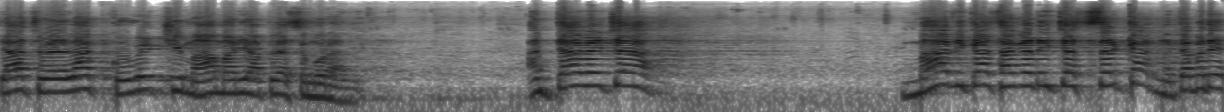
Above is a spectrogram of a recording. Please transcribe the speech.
त्याच वेळेला कोविडची महामारी आपल्यासमोर आली. आणि त्यावेळच्या महाविकास आघाडीच्या सरकारनं त्यामध्ये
